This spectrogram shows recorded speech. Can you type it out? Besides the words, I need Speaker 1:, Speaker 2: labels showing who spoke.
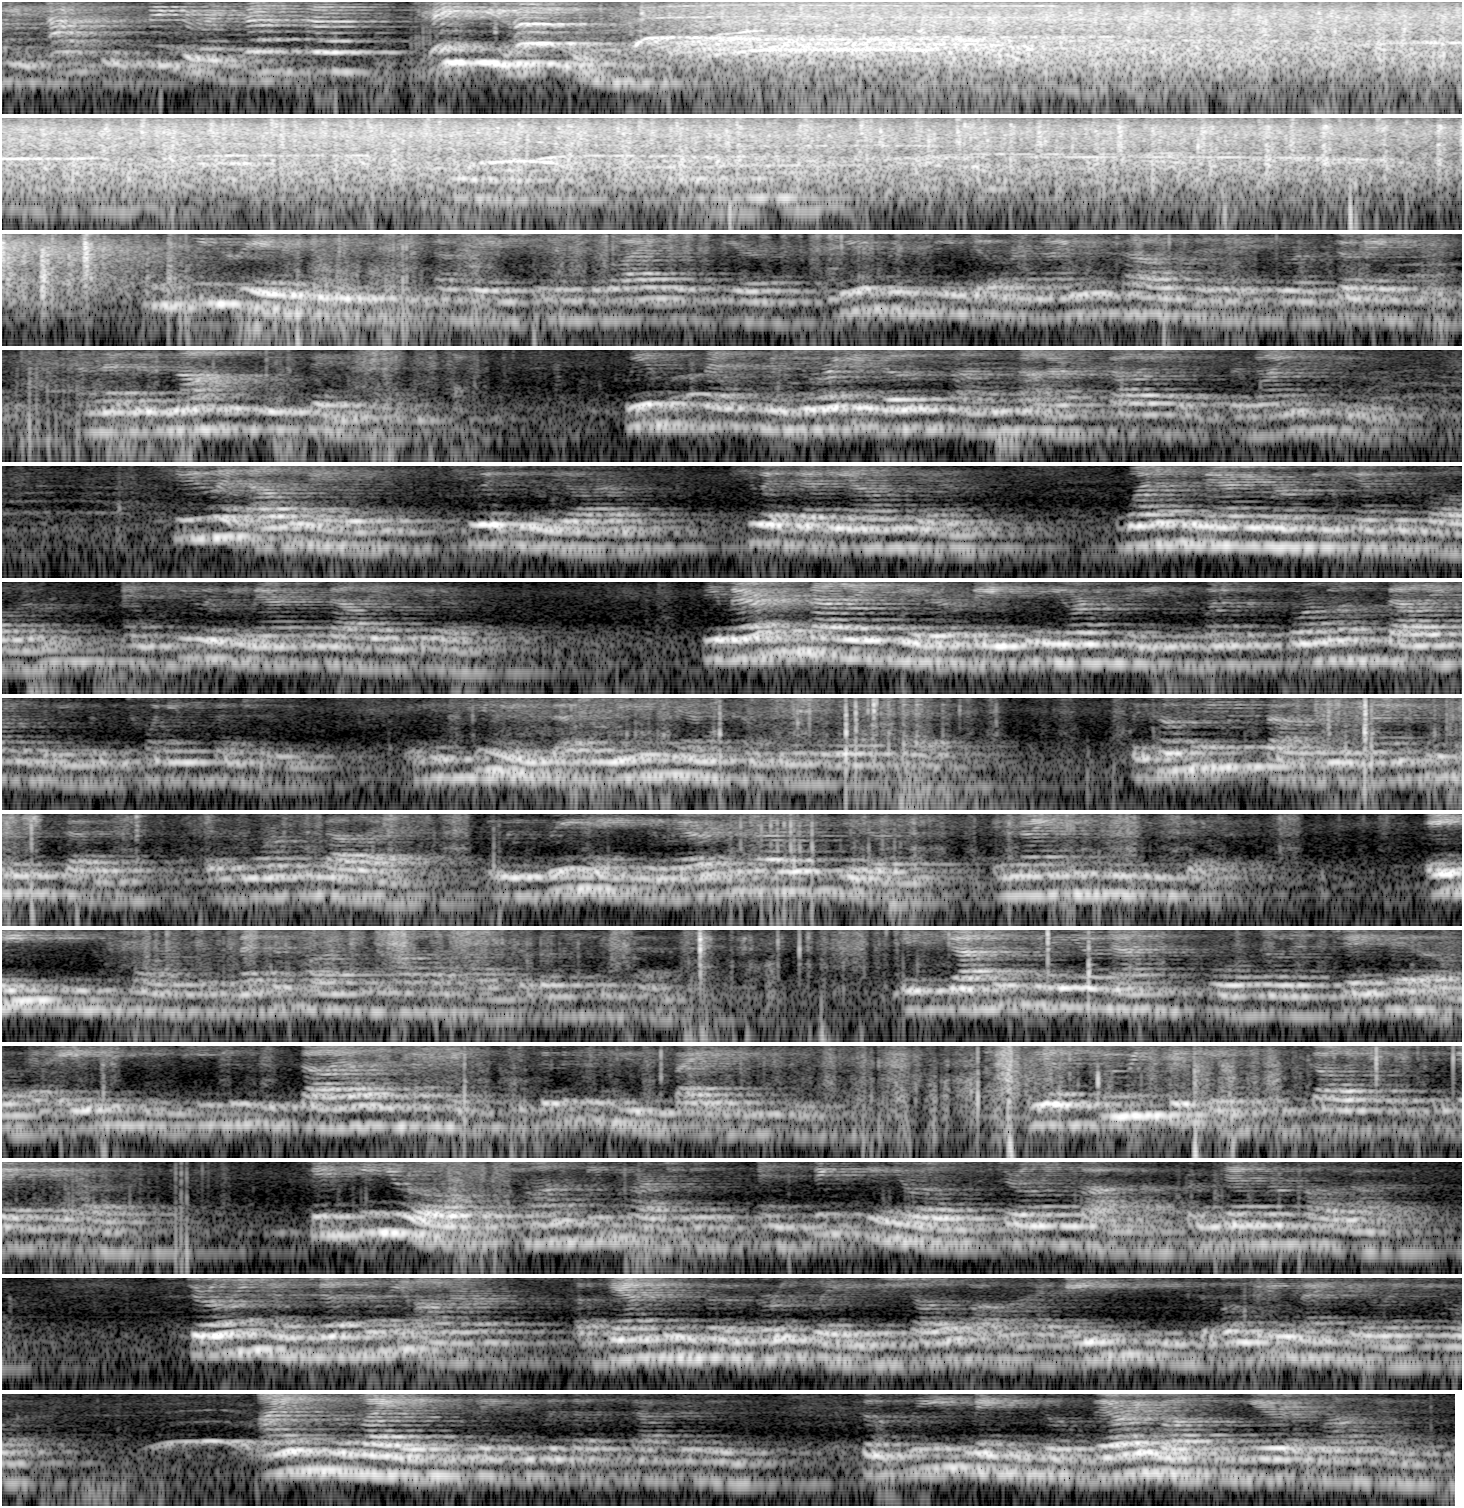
Speaker 1: Japanese actor, singer, and dancer, Katie Holmes. We have spent the majority of those funds on our scholarships for nine students. Two at Alvin Ailey, two at Juilliard, two at Debbie Allen Dance, one at the Mary Murphy Champion Ballroom, and two at the American Ballet Theater. The American Ballet Theater, based in New York City, is one of the foremost ballet companies of the 20th century and continues as a leading dance company in the world today. The company was founded in 1937 as the Mordkin Ballet. It was renamed the American Ballet Theater in 1956. ABT performs at the Metropolitan Opera House at the Lincoln Center. Its Jacqueline Kennedy Onassis School, known as JKO at ABT, teaches the style and techniques specifically used by ABT. We have two recipients of scholarships to JKO. 15-year-old Chauncey Parchman and 16-year-old Sterling Baca from Denver, Colorado. Sterling has just had the honor of dancing for the First Lady, Michelle Obama, at ABT's opening night gala in New York. I delighted to he's with us this afternoon, so please make me feel very welcome here in Los Angeles.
